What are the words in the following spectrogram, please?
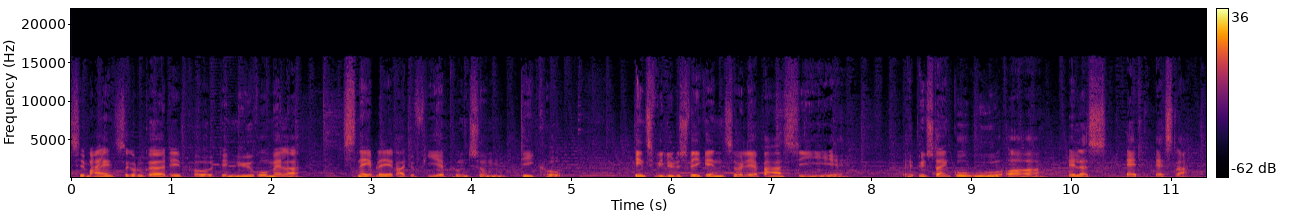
til mig, så kan du gøre det på den nye rumalder snablagradio4.dk. Indtil vi lyttes ved igen, så vil jeg bare sige, øh, ønsker dig en god uge, og ellers at Astra.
